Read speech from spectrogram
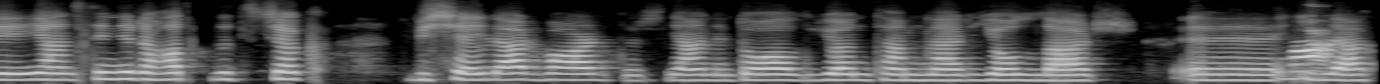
yani seni rahatlatacak bir şeyler vardır. Yani doğal yöntemler, yollar, e, var, ilaç,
